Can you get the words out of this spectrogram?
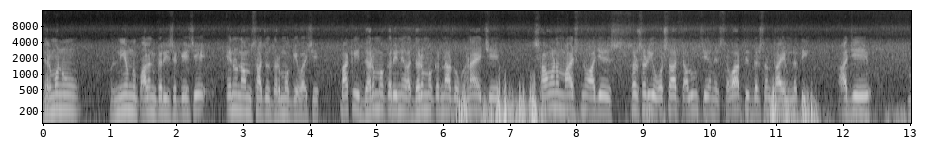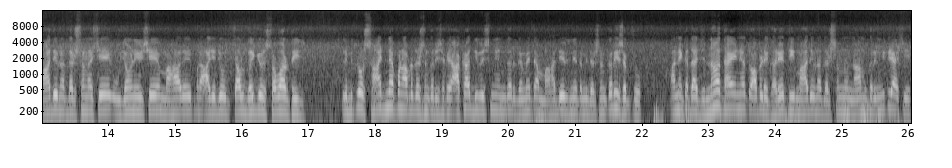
ધર્મનું, નિયમનું પાલન કરી શકે છે. એનું નામ સાચો ધર્મ કહેવાય છે. બાકી ધર્મ કરીને અધર્મ કરનાર તો ઘણાય છે. શ્રાવણ માસનો આજે સરસરીયો વરસાદ ચાલુ છે અને સવારથી દર્શન થાય એમ નથી. આજે મહાદેવના દર્શન છે ઉજવણી છે મહાદેવ પણ આજે જો ચાલુ થઈ ગયો સવારથી જ. એટલે મિત્રો સાંજને પણ આપણે દર્શન કરી શકીએ આખા દિવસની અંદર ગમે ત્યાં મહાદેવને તમે દર્શન કરી શકશો. અને કદાચ ન થાય ને તો આપણે ઘરેથી મહાદેવના દર્શનનું નામ કરી નીકળ્યા છીએ.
